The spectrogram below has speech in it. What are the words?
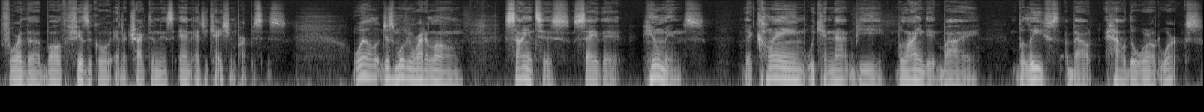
for the both physical and attractiveness and education purposes. Well, just moving right along, scientists say that humans that claim we cannot be blinded by beliefs about how the world works.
